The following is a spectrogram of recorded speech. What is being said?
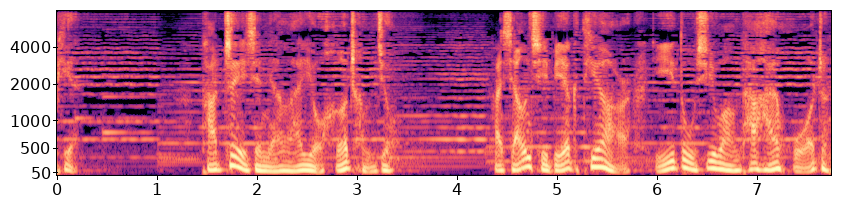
片。他这些年来有何成就？他想起别克贴尔，一度希望他还活着。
